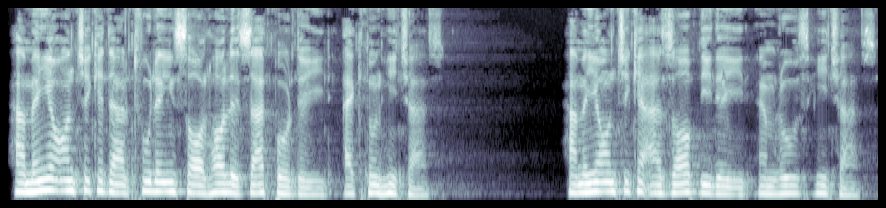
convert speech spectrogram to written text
همه آنچه که در طول این سالها لذت برده اید اکنون هیچ است. همه آنچه که عذاب دیده اید امروز هیچ است.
